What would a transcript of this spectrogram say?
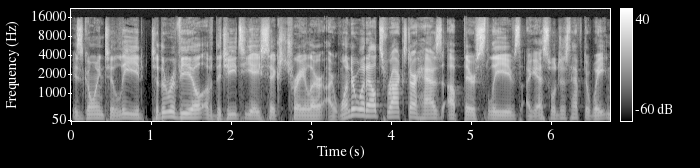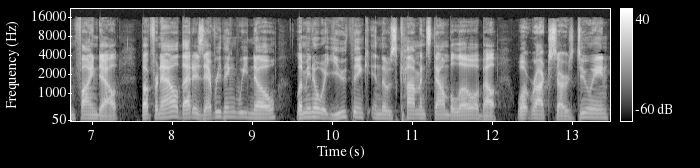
is going to lead to the reveal of the GTA 6 trailer. I wonder what else Rockstar has up their sleeves. I guess we'll just have to wait and find out. But for now, that is everything we know. Let me know what you think in those comments down below about what Rockstar is doing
